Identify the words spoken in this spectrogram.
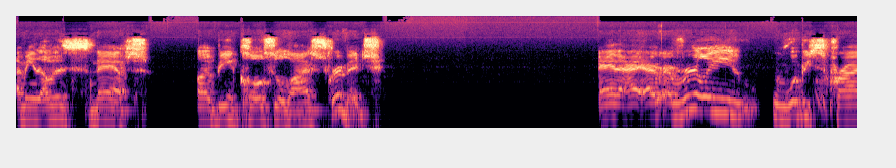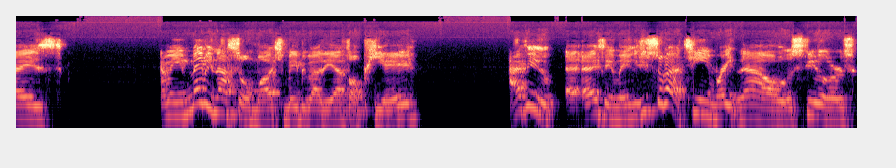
I mean, of his snaps of being close to the line of scrimmage. And I, I really would be surprised I mean, maybe not so much, maybe by the NFLPA. I think, I think, I mean, you still got a team right now, the Steelers,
